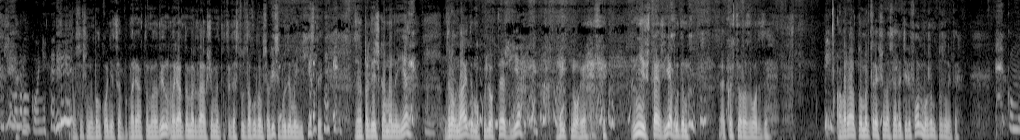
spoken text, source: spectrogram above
Сушимо на балконі. Що на балконі це варіант номер один. Варіант номер два, якщо ми десь тут загубимося в лісі, будемо їх їсти. Запальничка в мене є. Дров знайдемо, кульок теж є. Гріть ноги. Ніж теж є, будемо е, костер розводити. А варіант номер три, якщо у нас сяде телефон, можемо позвонити. Кому?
